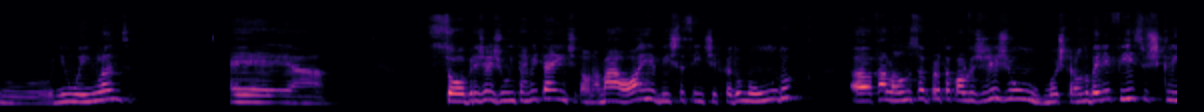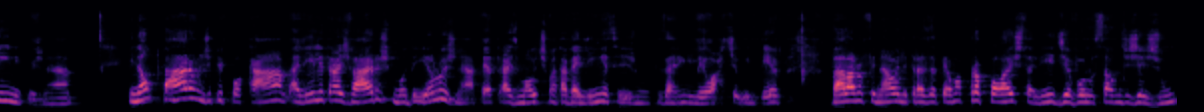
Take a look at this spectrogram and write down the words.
no New England é, sobre jejum intermitente. Então, na maior revista científica do mundo, uh, falando sobre protocolos de jejum, mostrando benefícios clínicos, né? E não param de pipocar. Ali ele traz vários modelos, né? Até traz uma última tabelinha, se vocês não quiserem ler o artigo inteiro. Vai lá no final, ele traz até uma proposta ali de evolução de jejum.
